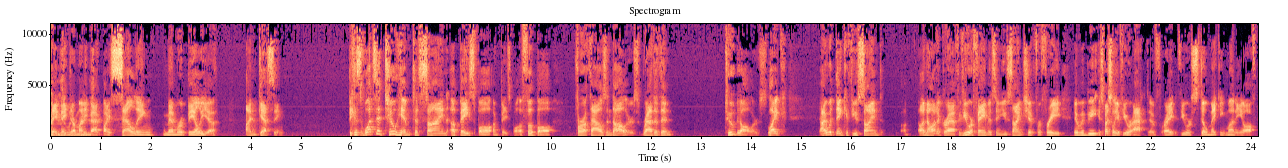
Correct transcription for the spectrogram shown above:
They make their money is. back by selling memorabilia. I'm guessing. Because what's it to him to sign a baseball, a baseball, a football for a thousand dollars rather than two dollars? Like, I would think if you signed an autograph, if you were famous and you signed shit for free, it would be, especially if you were active, right? If you were still making money off,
